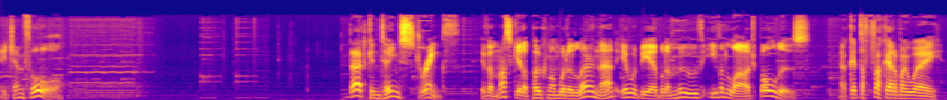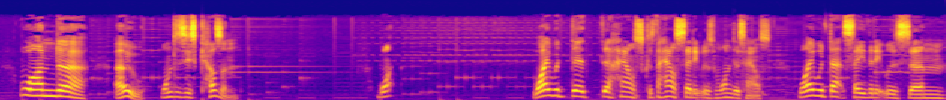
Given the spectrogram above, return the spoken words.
HM4. That contains strength. If a muscular Pokemon were to learn that, it would be able to move even large boulders. Now get the fuck out of my way. Wonder! Oh, Wanda's his cousin. What? Why would the the house? Because the house said it was Wanda's house. Why would that say that it was um,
